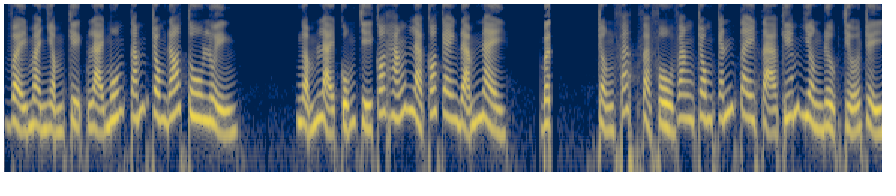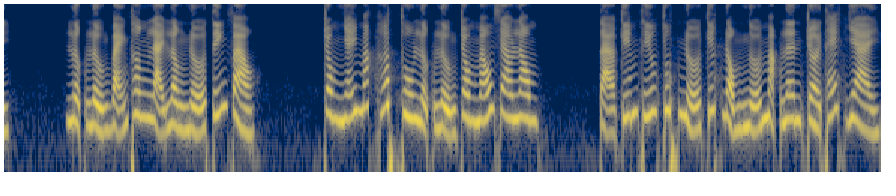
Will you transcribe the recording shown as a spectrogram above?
Vậy mà Nhậm Kiệt lại muốn tắm trong đó tu luyện. Ngẫm lại cũng chỉ có hắn là có can đảm này. Bịch trận pháp và phù văn trong cánh tay Tạ Kiếm dần được chữa trị. Lực lượng bản thân lại lần nữa tiến vào. Trong nháy mắt hấp thu lực lượng trong máu giao long. Tạ Kiếm thiếu chút nữa kích động ngửa mặt lên trời thét dài.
